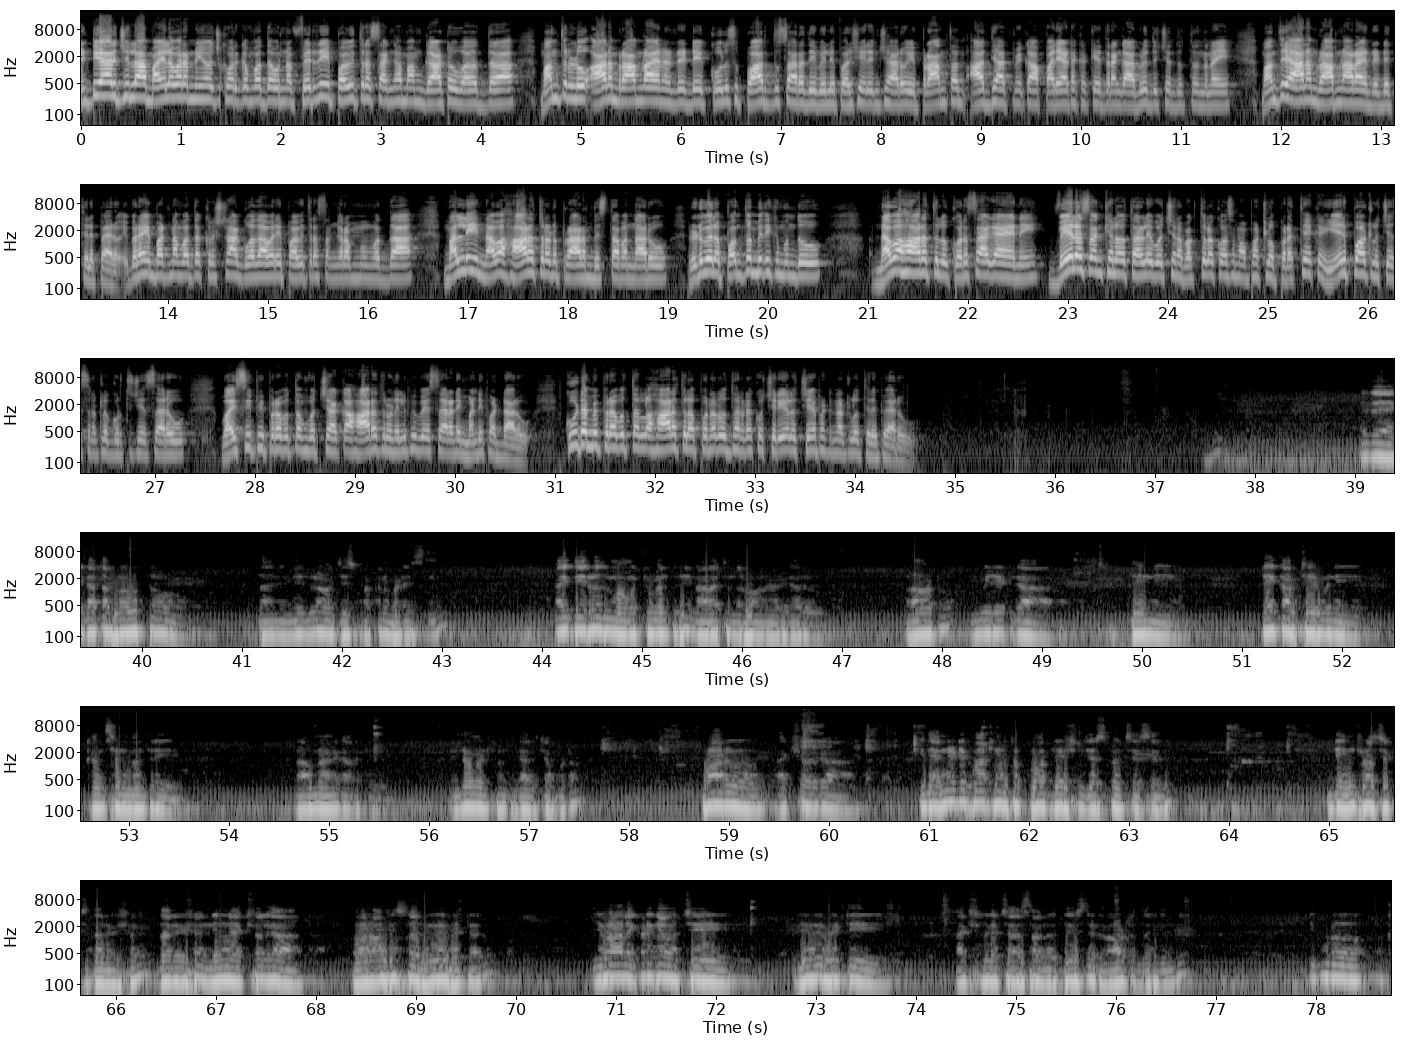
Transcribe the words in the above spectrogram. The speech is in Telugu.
ఎన్టీఆర్ జిల్లా మైలవరం నియోజకవర్గం వద్ద ఉన్న ఫెర్రీ పవిత్ర సంగమం ఘాటు వద్ద మంత్రులు ఆనం రామనారాయణ రెడ్డి కొలుసు పార్థసారథి వెళ్ళి పరిశీలించారు. ఈ ప్రాంతం ఆధ్యాత్మిక పర్యాటక కేంద్రంగా అభివృద్ధి చెందుతుందని మంత్రి ఆనం రామనారాయణ రెడ్డి తెలిపారు. ఇబ్రాహీంపట్నం వద్ద కృష్ణా గోదావరి పవిత్ర సంగమం వద్ద మళ్ళీ నవహారతులను ప్రారంభిస్తామన్నారు. రెండు వేల పంతొమ్మిదికి ముందు నవహారతులు కొనసాగాయని వేల సంఖ్యలో తరలి వచ్చిన భక్తుల కోసం అప్పట్లో ప్రత్యేక ఏర్పాట్లు చేసినట్లు గుర్తు చేశారు. వైసీపీ ప్రభుత్వం వచ్చాక హారతులు నిలిపివేశారని మండిపడ్డారు. కూటమి ప్రభుత్వంలో హారతుల పునరుద్ధరణకు చర్యలు చేపట్టినట్లు తెలిపారు. గత ప్రభుత్వం దాన్ని నిర్గ్రహం చేసి పక్కన పడేసింది. అయితే ఈరోజు మా ముఖ్యమంత్రి నారా చంద్రబాబు నాయుడు గారు కన్సర్న్ మంత్రి రామనారాయణ గారికి ఎండోమెంట్స్ మంత్రి గారికి చెప్పడం వారు యాక్చువల్గా ఇది అన్ని డిపార్ట్మెంట్తో కోఆర్డినేషన్ చేసుకొని చేసేది అంటే ఇన్ఫ్రాస్ట్రక్చర్ దాని విషయం దాని విషయం నిన్న యాక్చువల్గా వారి ఆఫీస్లో రివ్యూ పెట్టారు. ఇవాళ ఇక్కడికే వచ్చి రివ్యూ పెట్టి యాక్చువల్గా చేస్తామని ఉద్దేశించి రావటం జరిగింది. ఇప్పుడు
